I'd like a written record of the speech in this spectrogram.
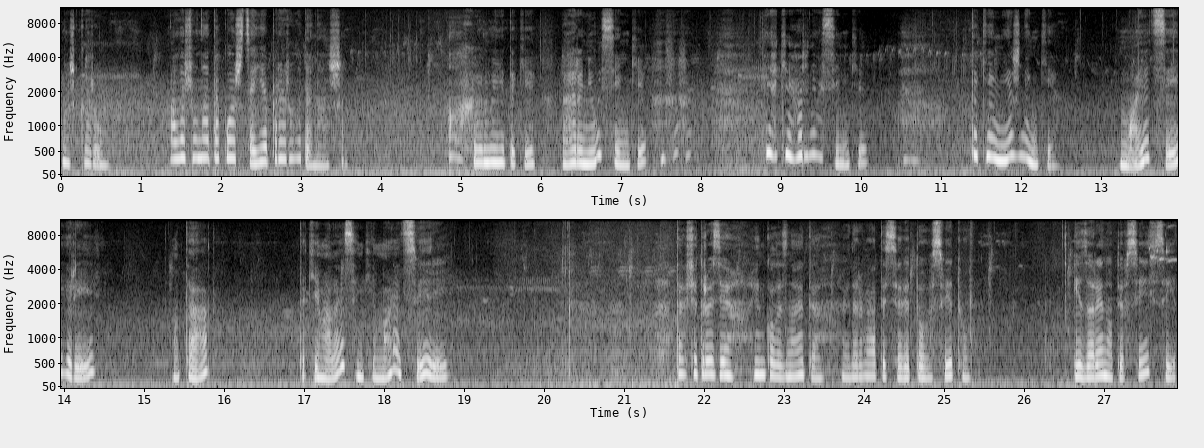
мошкару. Але ж вона також це є природа наша. Ох, ви мої такі гарнюсінькі. Які гарнюсінькі. Такі ніжненькі. Мають свій рій. Отак. Такі малесенькі мають свій рій. Так що, друзі, інколи, знаєте, відриватися від того світу і заринути в свій світ.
